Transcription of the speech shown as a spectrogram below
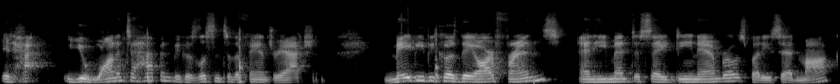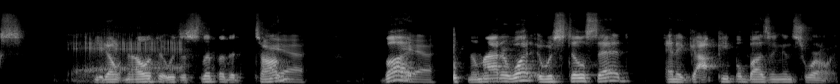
it ha- you want it to happen because listen to the fans' reaction. Maybe because they are friends and he meant to say Dean Ambrose, but he said Mox. You don't know if it was a slip of the tongue. Yeah. But yeah. no matter what, it was still said and it got people buzzing and swirling.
